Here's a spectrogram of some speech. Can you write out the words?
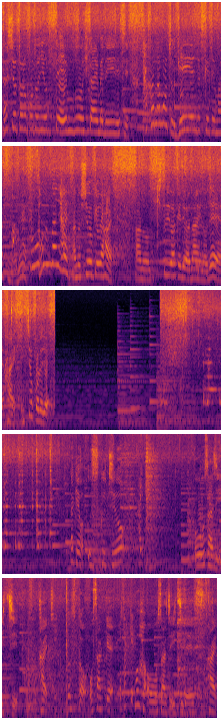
出汁を取ることによって塩分を控えめでいいですし高菜もちょっと減塩でつけてますのでそんなに、はい、あの塩気が、はい、あのきついわけではないので、はい、一応これで。だけは薄口をはい。大さじ1はい。そうするとお酒。お酒。も大さじ1です。はい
